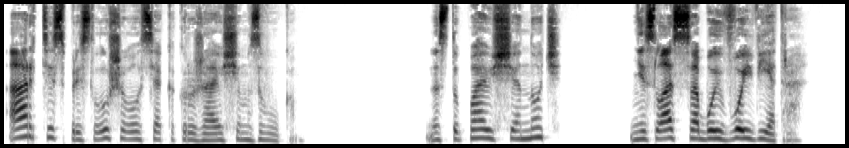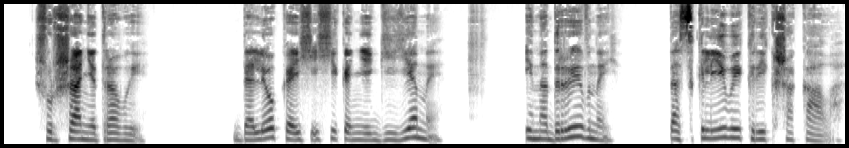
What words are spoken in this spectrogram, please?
Артис прислушивался к окружающим звукам. Наступающая ночь несла с собой вой ветра, шуршание травы, далекое хихиканье гиены и надрывный, тоскливый крик шакала.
